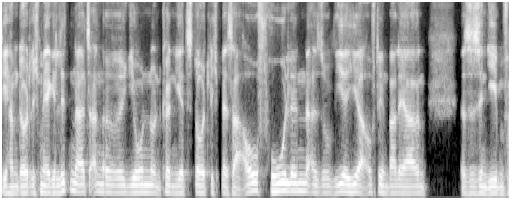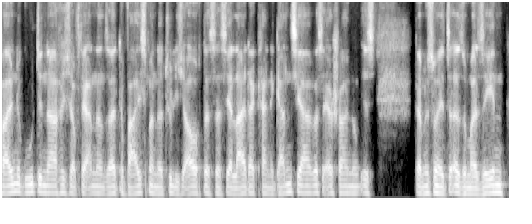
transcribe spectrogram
Die haben deutlich mehr gelitten als andere Regionen und können jetzt deutlich besser aufholen. Also wir hier auf den Balearen das ist in jedem Fall eine gute Nachricht. Auf der anderen Seite weiß man natürlich auch, dass das ja leider keine Ganzjahreserscheinung ist. Da müssen wir jetzt also mal sehen,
